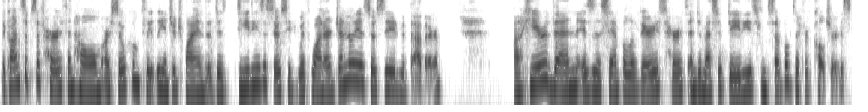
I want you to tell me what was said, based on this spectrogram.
The concepts of hearth and home are so completely intertwined that the deities associated with one are generally associated with the other. Uh, here, then, is a sample of various hearth and domestic deities from several different cultures.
